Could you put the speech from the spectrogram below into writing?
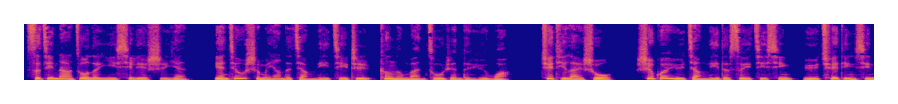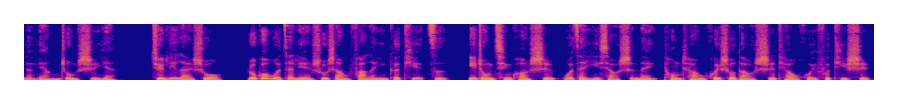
斯金纳做了一系列实验，研究什么样的奖励机制更能满足人的欲望。具体来说，是关于奖励的随机性与确定性的两种实验。举例来说。如果我在脸书上发了一个帖子，一种情况是我在一小时内通常会收到十条回复提示，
